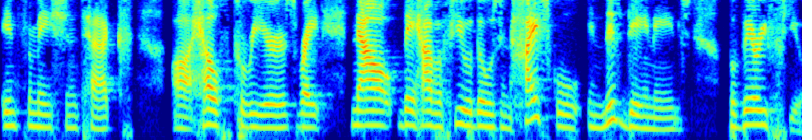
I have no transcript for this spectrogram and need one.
information tech uh, health careers right? Now they have a few of those in high school in this day and age but very few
